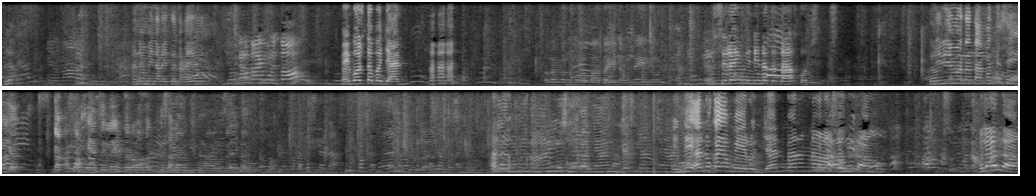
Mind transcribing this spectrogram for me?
Ala, Ano, may nakita na kayo? may multa ba dyan? Talagang mga bata yun na una eh, no? Eh, Sila yung hindi natatakot. Hindi niya matatakot kasi kakasama yan sila eh. Pero isa lang yung ano nandun. Wala Ano? naman yung lusutan yan. Hindi, ano kayang meron dyan? Parang nakakam... lang. Wala lang.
